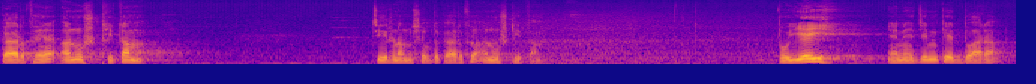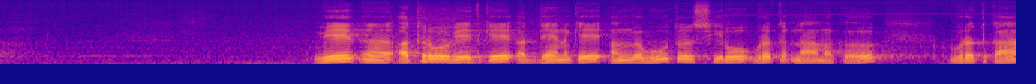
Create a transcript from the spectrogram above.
का अर्थ है अनुष्ठितम। चीर्णम शब्द का अर्थ अनुष्ठितम। तो यही, यानी जिनके द्वारा वेद अथर्ववेद के अध्ययन के अंगभूत शिरोव्रत नामक व्रत का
